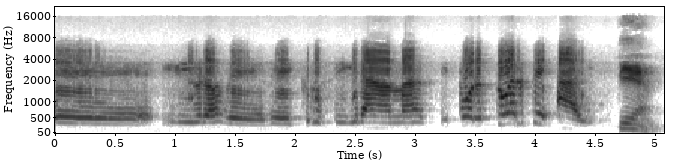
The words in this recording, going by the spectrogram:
eh, libros de, de crucigramas, y por suerte hay. Bien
